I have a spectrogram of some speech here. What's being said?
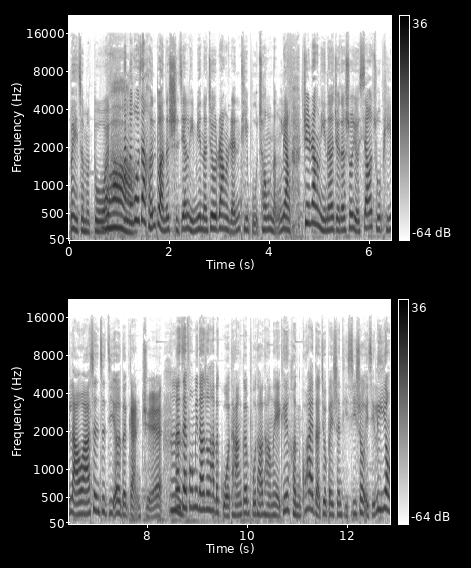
倍这么多，哇！它能够在很短的时间里面呢，就让人体补充能量，去让你呢觉得说有消除疲劳啊，甚至饥饿的感觉。那在蜂蜜当中，它的果糖跟葡萄糖呢，也可以很快的就被身体吸收以及利用，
